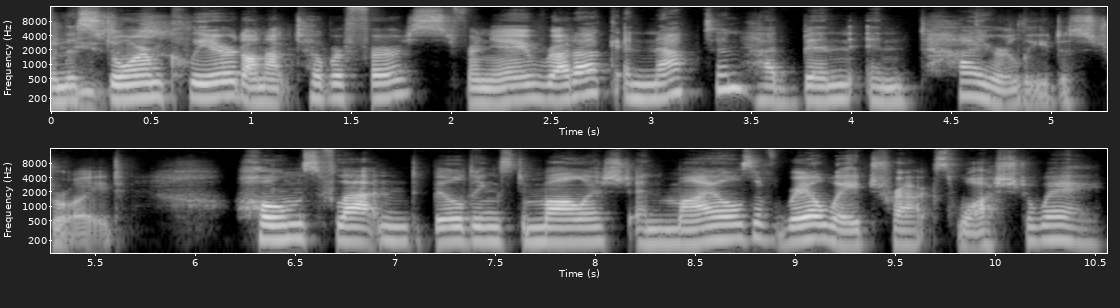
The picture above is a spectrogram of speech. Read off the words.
When the storm cleared on October 1st, Frenier, Ruddock, and Napton had been entirely destroyed. Homes flattened, buildings demolished, and miles of railway tracks washed away.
